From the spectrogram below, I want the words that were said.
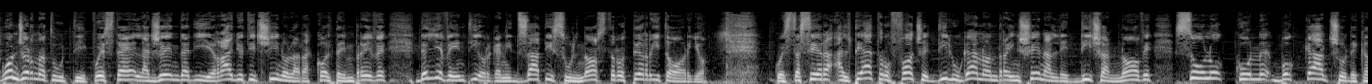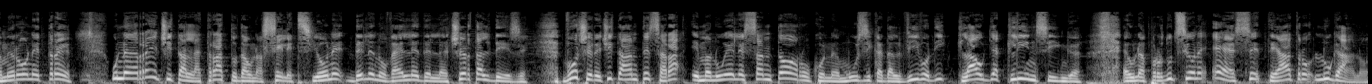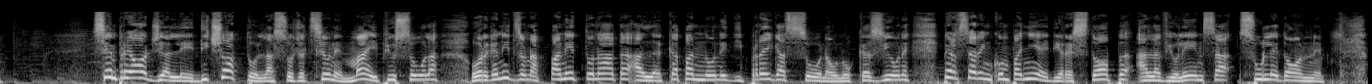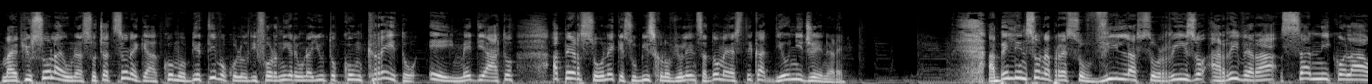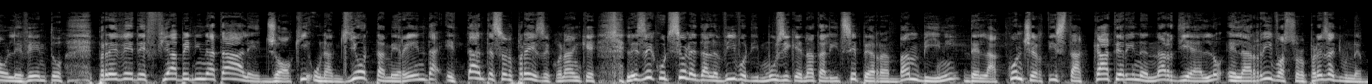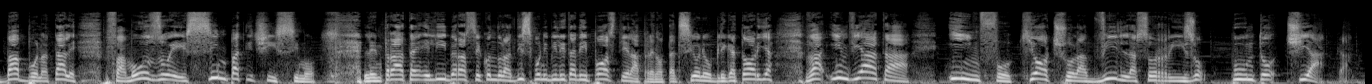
Buongiorno a tutti, questa è l'agenda di Radio Ticino, la raccolta in breve degli eventi organizzati sul nostro territorio. Questa sera al Teatro Foce di Lugano andrà in scena alle 19 solo con Boccaccio Decamerone 3, una recita tratto da una selezione delle novelle del Certaldese. Voce recitante sarà Emanuele Santoro con musica dal vivo di Claudia Klinsing. È una produzione ES Teatro Lugano. Sempre oggi alle 18 l'associazione Mai più sola organizza una panettonata al capannone di Pregassona, un'occasione per stare in compagnia e dire stop alla violenza sulle donne. Mai più sola è un'associazione che ha come obiettivo quello di fornire un aiuto concreto e immediato a persone che subiscono violenza domestica di ogni genere. A Bellinzona presso Villa Sorriso arriverà San Nicolao. L'evento prevede fiabe di Natale, giochi, una ghiotta merenda e tante sorprese con anche l'esecuzione dal vivo di musiche natalizie per bambini della concertista Catherine Nardiello e l'arrivo a sorpresa di un Babbo Natale famoso e simpaticissimo. L'entrata è libera secondo la disponibilità dei posti e la prenotazione obbligatoria va inviata info chiocciola villa sorriso www.ch.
